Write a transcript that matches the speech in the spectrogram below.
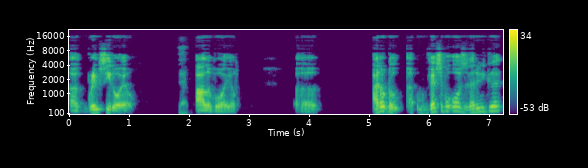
uh, grapeseed oil, Yep. olive oil. Uh, I don't know uh, vegetable oils. Is that any good?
